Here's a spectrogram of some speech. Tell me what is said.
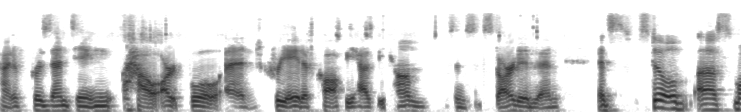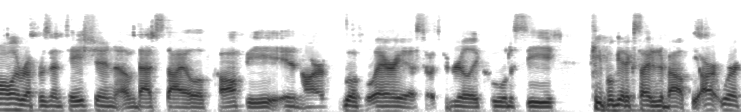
kind of presenting how artful and creative coffee has become since it started and it's still a smaller representation of that style of coffee in our local area. So it's been really cool to see people get excited about the artwork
